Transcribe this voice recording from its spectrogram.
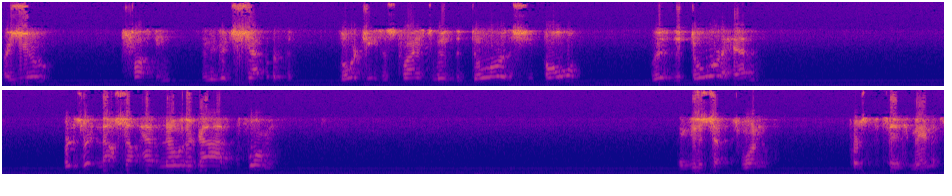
Are you trusting in the Good Shepherd, the Lord Jesus Christ, who is the door, the sheepfold, who is the door to heaven? For it is written, Thou shalt have no other God before me. Exodus chapter 20, first of the Ten Commandments.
